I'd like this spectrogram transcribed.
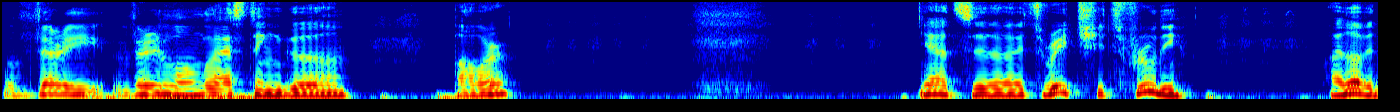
a very very long lasting uh, power. Yeah it's uh, it's rich it's fruity. I love it.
